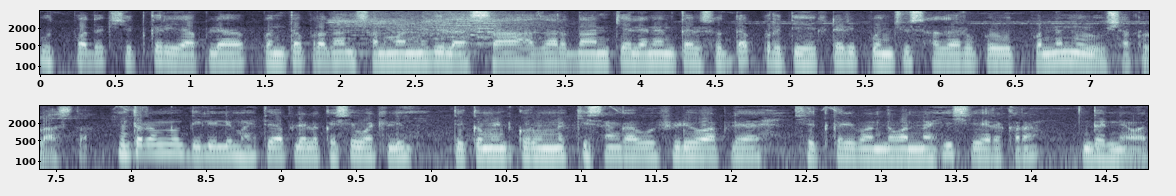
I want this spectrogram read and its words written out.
उत्पादक शेतकरी आपल्या पंतप्रधान सन्मान निधीला सहा हजार दान केल्यानंतर सुद्धा प्रति हेक्टरी पंचवीस हजार रुपये उत्पन्न मिळू शकला असता. मित्रांनो दिलेली माहिती आपल्याला कशी वाटली ते कमेंट करून नक्की सांगा व व्हिडिओ आपल्या शेतकरी बांधवांनाही शेअर करा. धन्यवाद.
